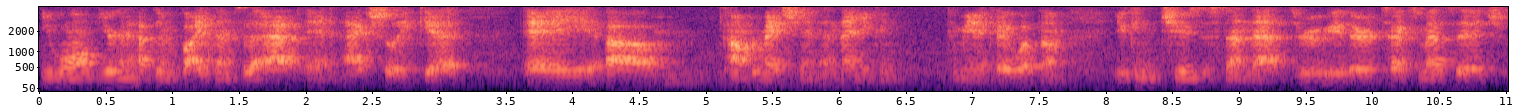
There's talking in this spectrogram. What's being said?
you won't. You're going to have to invite them to the app and actually get a um, confirmation, and then you can communicate with them. You can choose to send that through either text message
